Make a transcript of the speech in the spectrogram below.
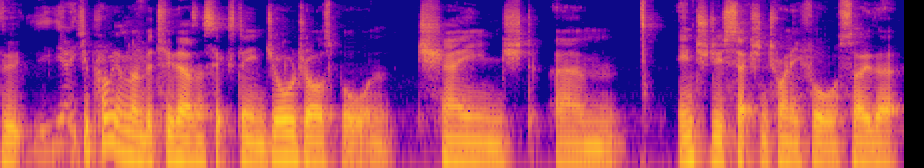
the, you probably remember 2016. George Osborne changed, um, introduced Section 24 so that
